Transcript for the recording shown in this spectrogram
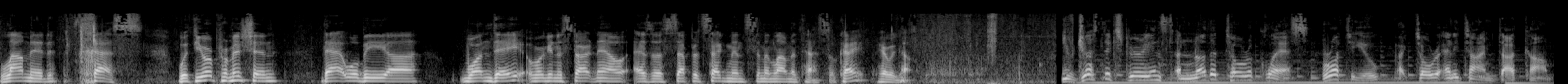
Lamed Ches. With your permission, that will be uh, one day, and we're going to start now as a separate segment, Simin Lamed Ches. Okay, here we go. You've just experienced another Torah class brought to you by TorahAnytime.com.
